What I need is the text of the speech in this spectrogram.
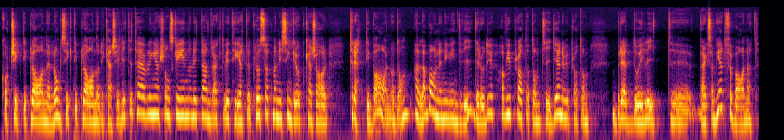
kortsiktig plan, en långsiktig plan och det kanske är lite tävlingar som ska in och lite andra aktiviteter. Plus att man i sin grupp kanske har 30 barn och de, alla barnen är ju individer och det har vi ju pratat om tidigare när vi pratade om bredd och elitverksamhet för barn. Att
